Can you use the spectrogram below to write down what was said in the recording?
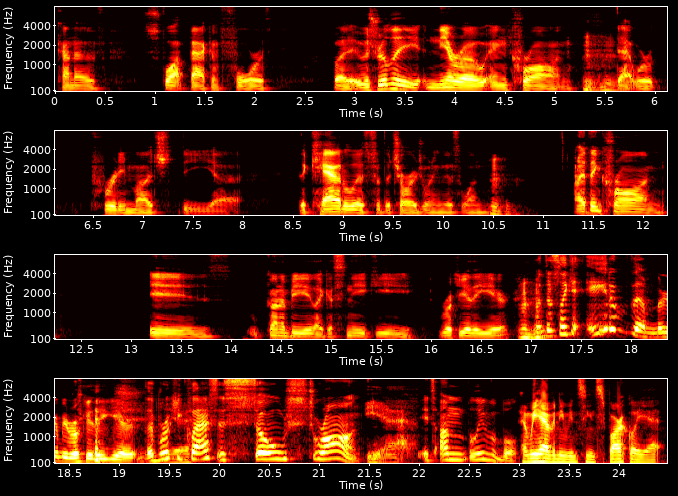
kind of swapped back and forth, but it was really Nero and Krong Mhm. that were pretty much the uh, the catalyst for the charge winning this one. Mhm. I think Krong is gonna be like a sneaky rookie of the year, but there's like eight of them. They're gonna be rookie of the year. The rookie Yeah. class is so strong. Yeah. It's unbelievable. And we haven't even seen Sparkle yet.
